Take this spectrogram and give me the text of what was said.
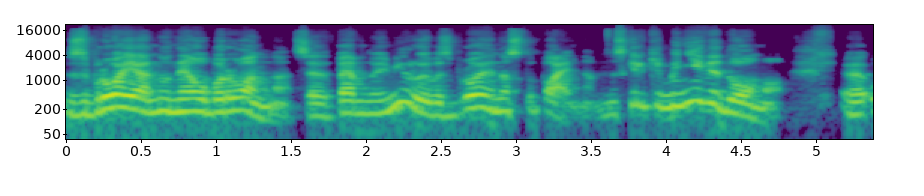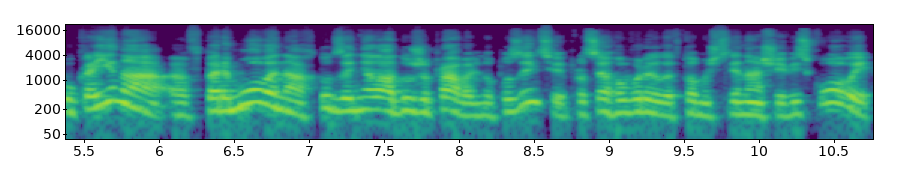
зброя ну не оборонна, це певною мірою зброя наступальна. Наскільки мені відомо, е, Україна е, в перемовинах тут зайняла дуже правильну позицію. Про це говорили в тому числі наші військові,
